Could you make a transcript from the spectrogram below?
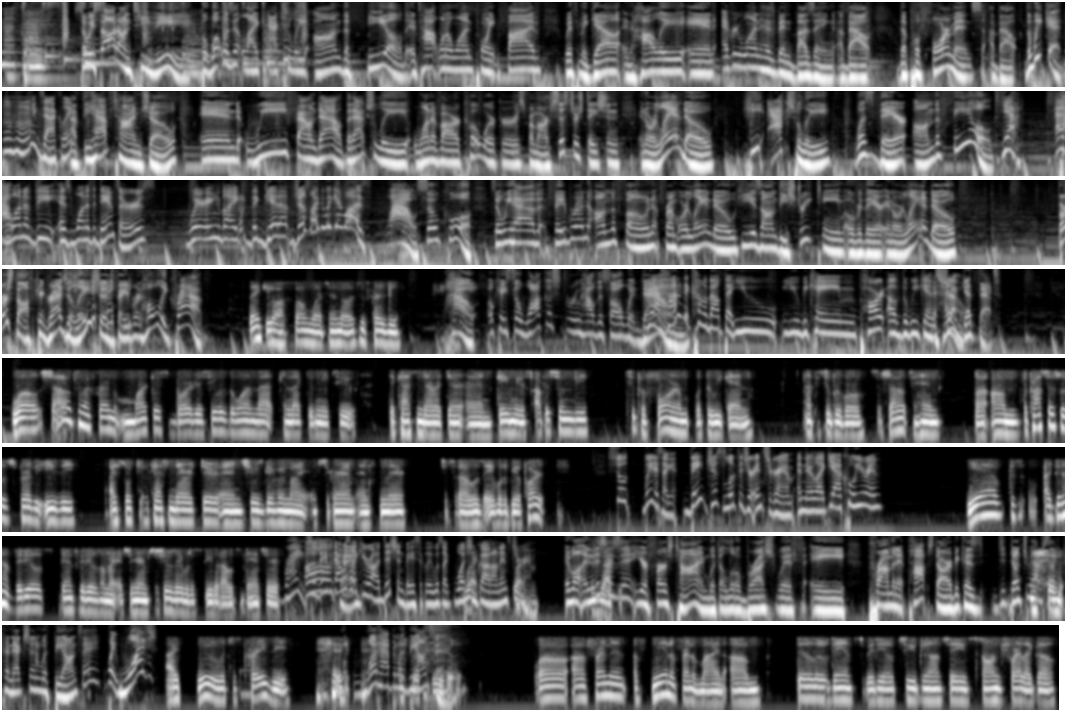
Math class. So we saw it on TV, but what was it like actually on the field? It's Hot 101.5 with Miguel and Holly, and everyone has been buzzing about the performance about the Weeknd Mm-hmm, exactly. at the halftime show. And we found out that actually one of our coworkers from our sister station in Orlando, he actually was there on the field. Yeah. As How- one of the as one of the dancers wearing like the get up just like the Weeknd was. Wow, so cool. So we have Fabron on the phone from Orlando. He is on the street team over there in Orlando. First off, congratulations, Fabron. Holy crap. Thank you all so much. I know this is crazy. Wow. Okay, so walk us through how this all went down. Yeah, how did it come about that you you became part of the Weeknd's How show? do you get that? Well, shout out to my friend Marcus Borders. He was the one that connected me to the casting director and gave me this opportunity to perform with the Weeknd at the Super Bowl. So shout out to him. But um, the process was fairly easy. I spoke to the casting director and she was given my Instagram, and from there, she said I was able to be a part. so wait a second. They just looked at your Instagram and they're like, "Yeah, cool, you're in." Yeah, because I did have videos, dance videos on my Instagram, so she was able to see that I was a dancer. Right. So Oh, they, that was like your audition, basically. Was like what you Right. got on Instagram. And well, and this isn't your first time with a little brush with a prominent pop star because d- don't you have some connection with Beyonce? Wait, what? I do, which is crazy. What happened with Beyonce? Well, a friend and uh, me and a friend of mine um did a little dance video to Beyonce's song "Before I Let Go,"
